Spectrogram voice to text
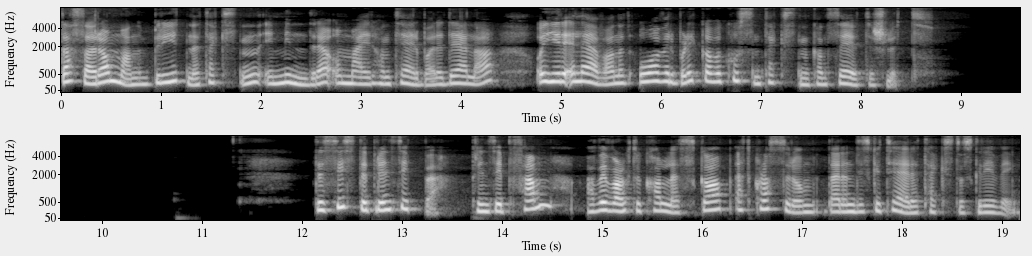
Disse rammene bryter ned teksten i mindre og mer håndterbare deler, og gir elevene et overblikk over hvordan teksten kan se ut til slutt. Det siste prinsippet, prinsipp fem, har vi valgt å kalle Skap et klasserom der en diskuterer tekst og skriving.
